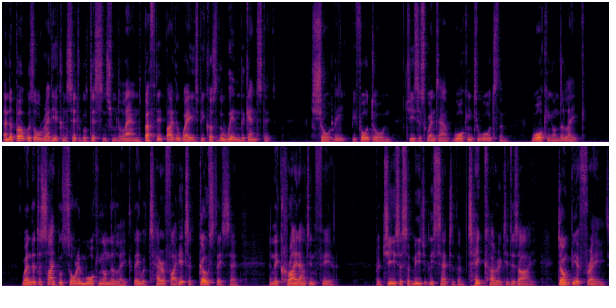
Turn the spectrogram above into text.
and the boat was already a considerable distance from the land, buffeted by the waves because of the wind against it. Shortly before dawn, Jesus went out, walking towards them, walking on the lake. When the disciples saw him walking on the lake, they were terrified. It's a ghost, they said, and they cried out in fear. But Jesus immediately said to them, Take courage, it is I. Don't be afraid.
